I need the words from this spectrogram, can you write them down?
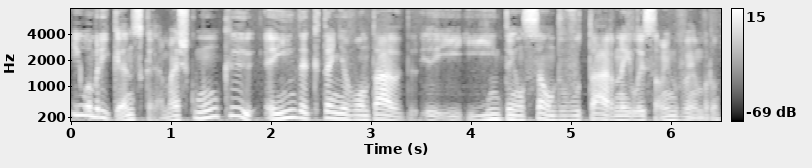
E o americano, se calhar mais comum, que ainda que tenha vontade e, e intenção de votar na eleição em novembro,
